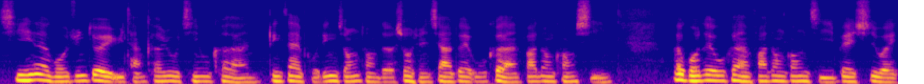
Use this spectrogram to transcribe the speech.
西俄国军队与坦克入侵乌克兰，并在普丁总统的授权下对乌克兰发动空袭。俄国对乌克兰发动攻击被视为。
